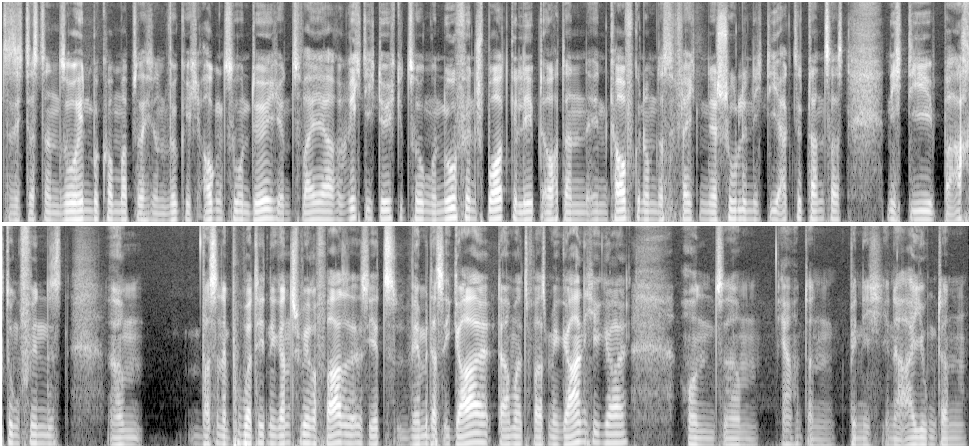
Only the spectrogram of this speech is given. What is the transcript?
dass ich das dann so hinbekommen habe, dass ich dann wirklich Augen zu und durch und zwei Jahre richtig durchgezogen und nur für den Sport gelebt, auch dann in Kauf genommen, dass du vielleicht in der Schule nicht die Akzeptanz hast, nicht die Beachtung findest. Ähm, was in der Pubertät eine ganz schwere Phase ist. Jetzt wäre mir das egal. Damals war es mir gar nicht egal. Und ähm, ja, dann bin ich in der A-Jugend dann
